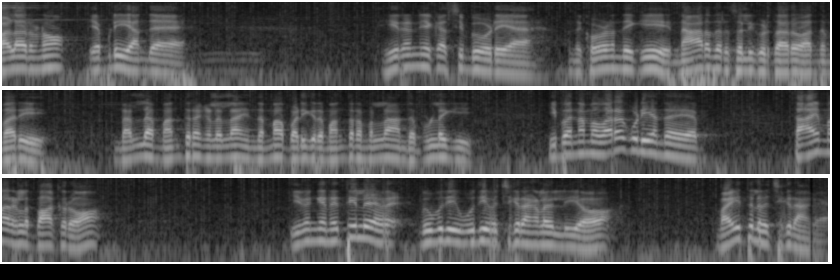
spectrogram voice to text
வளரணும். எப்படி அந்த ஹிரண்ய கசிபுடைய அந்த குழந்தைக்கு நாரதர் சொல்லி கொடுத்தாரோ அந்த மாதிரி நல்ல மந்திரங்கள் எல்லாம் இந்த அம்மா படிக்கிற மந்திரமெல்லாம் அந்த பிள்ளைக்கு. இப்போ நம்ம வரக்கூடிய அந்த தாய்மார்களை பார்க்குறோம். இவங்க நெத்தியில் விபூதி ஊதி வச்சுக்கிறாங்களோ இல்லையோ? வயிற்றில் வச்சுக்கிறாங்க.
